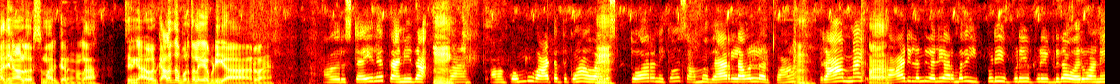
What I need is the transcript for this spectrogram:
பதினாலு வருஷமா இருக்காருங்களா? சரிங்க. அவர் களத்தை பொறுத்தளவுக்கு எப்படிக்கா வருவாங்க? அவர் ஸ்டைலே தனி தான் அவன் கொம்பு வாட்டத்துக்கும் அவன் தோரணைக்கும் செம்ம வேற லெவல்ல இருப்பான். ராம்னா வாடியில இருந்து வெளியே வரும்போது இப்படி இப்படி இப்படி இப்படிதான் வருவானே.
